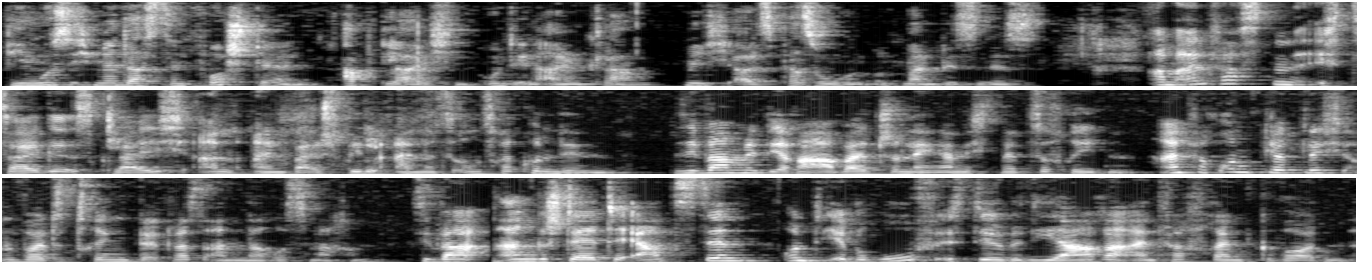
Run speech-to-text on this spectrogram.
Wie muss ich mir das denn vorstellen? Abgleichen und in Einklang, mich als Person und mein Business. Am einfachsten, ich zeige es gleich an ein Beispiel eines unserer Kundinnen. Sie war mit ihrer Arbeit schon länger nicht mehr zufrieden, einfach unglücklich und wollte dringend etwas anderes machen. Sie war angestellte Ärztin und ihr Beruf ist ihr über die Jahre einfach fremd geworden.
